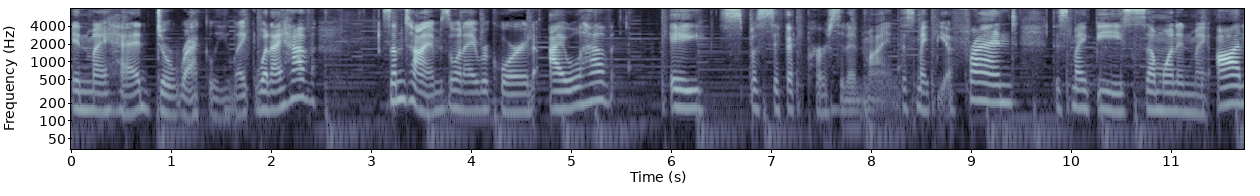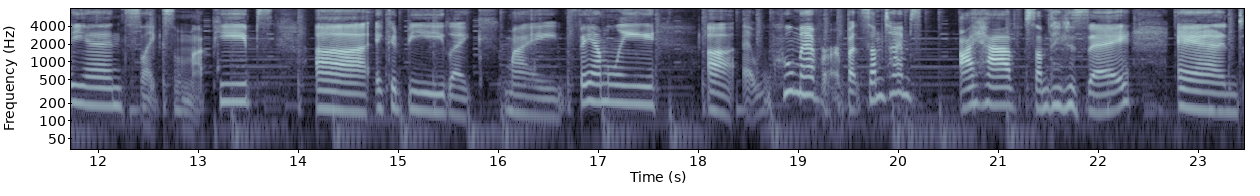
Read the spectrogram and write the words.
in my head directly. Like when I have, sometimes when I record, I will have a specific person in mind. This might be a friend, this might be someone in my audience, like some of my peeps. Uh, it could be like my family, uh, whomever. But sometimes I have something to say and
